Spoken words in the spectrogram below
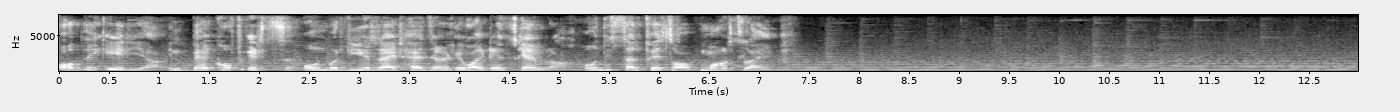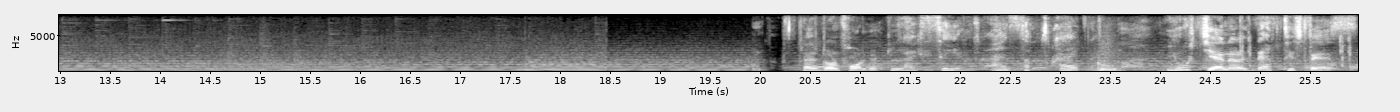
of the area in back of its onboard rear right hazard avoidance camera on the surface of Mars life. Friends, don't forget to like, share, and subscribe to your channel Depth Space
